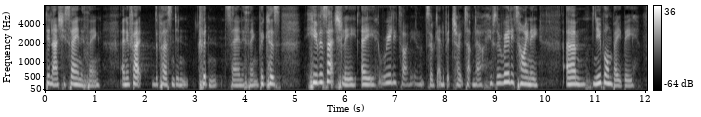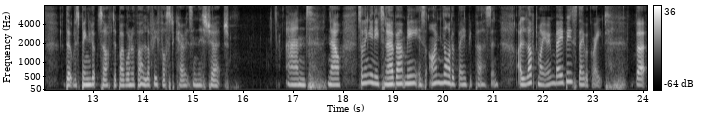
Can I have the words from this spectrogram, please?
didn't actually say anything. And in fact, the person didn't, couldn't say anything because he was actually a really tiny, I'm getting a bit choked up now. He was a really tiny um, newborn baby that was being looked after by one of our lovely foster carers in this church. And now, something you need to know about me is I'm not a baby person. I loved my own babies, they were great. But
